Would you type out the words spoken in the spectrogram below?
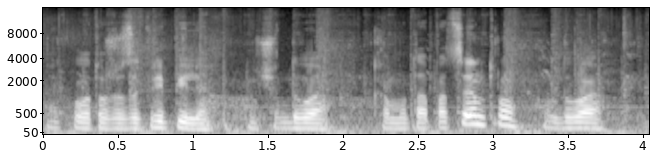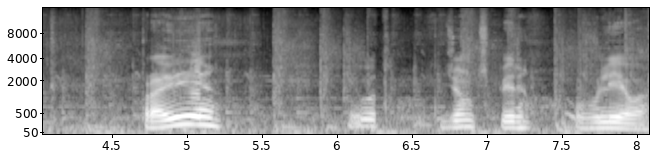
Так, вот уже закрепили значит, два хомута по центру, два правее. И вот идем теперь влево.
